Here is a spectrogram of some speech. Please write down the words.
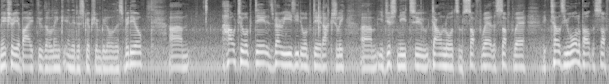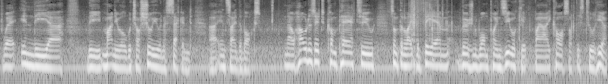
Make sure you buy it through the link in the description below this video. Um, how to update. It's very easy to update actually. Um, you just need to download some software. The software it tells you all about the software in the uh, the manual which I'll show you in a second uh, inside the box. Now how does it compare to something like the BMM version 1.0 kit by iCarsoft this tool here?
